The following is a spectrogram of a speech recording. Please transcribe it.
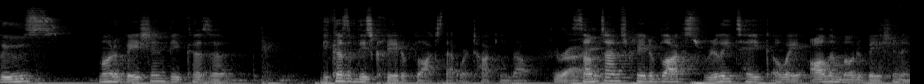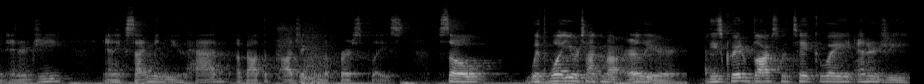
lose motivation because of because of these creative blocks that we're talking about. Right. Sometimes creative blocks really take away all the motivation and energy and excitement you had about the project in the first place. So, with what you were talking about earlier, these creative blocks would take away energy.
